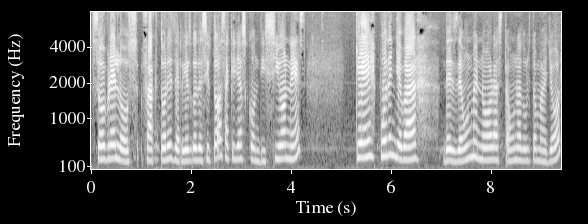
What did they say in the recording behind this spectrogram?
sobre los factores de riesgo, es decir, todas aquellas condiciones que pueden llevar desde un menor hasta un adulto mayor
